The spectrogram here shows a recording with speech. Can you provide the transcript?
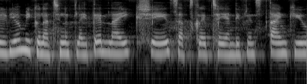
వీడియో మీకు నచ్చినట్లయితే లైక్ షేర్ సబ్స్క్రైబ్ చేయండి ఫ్రెండ్స్. Thank you.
